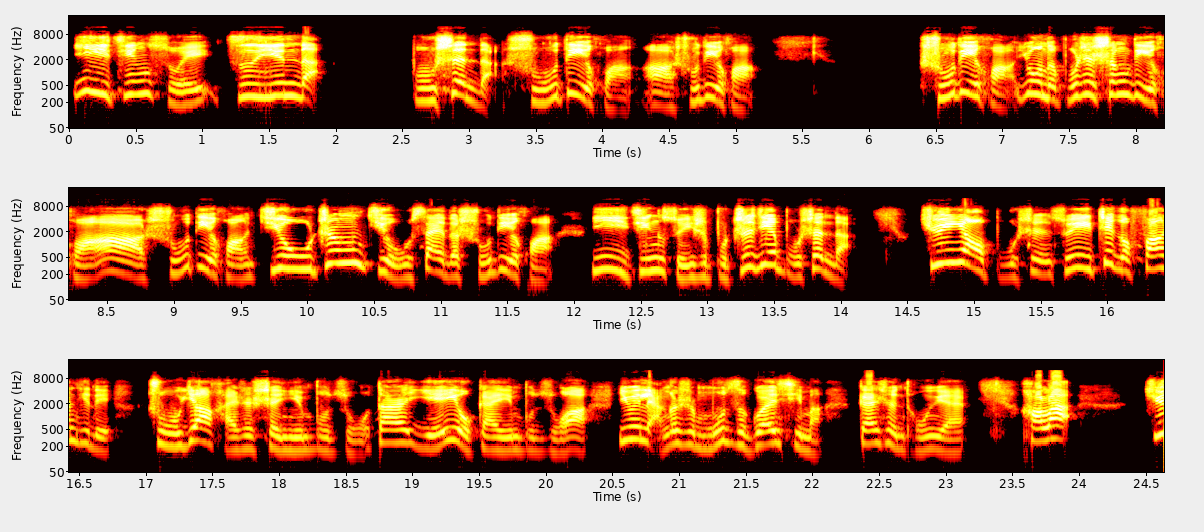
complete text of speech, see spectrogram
益精髓、滋阴的，补肾的熟地黄啊，熟地黄。熟地黄用的不是生地黄啊，熟地黄九蒸九晒的熟地黄，益精髓是不直接补肾的，君要补肾，所以这个方剂里主要还是肾阴不足，当然也有肝阴不足啊，因为两个是母子关系嘛，肝肾同源。好了，君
